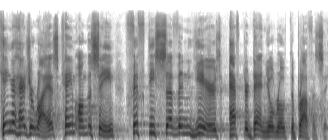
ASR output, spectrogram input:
King Ahasuerus came on the scene 57 years after Daniel wrote the prophecy.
